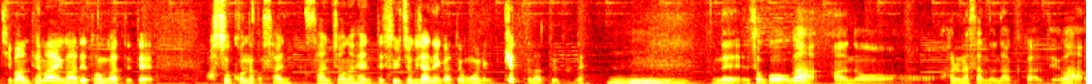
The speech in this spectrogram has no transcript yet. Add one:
一番手前側でとんがっててあそこなんか山山頂の辺って垂直じゃねえかって思うのにキュッとなってるんだよね。でそこがあの春名山の中では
